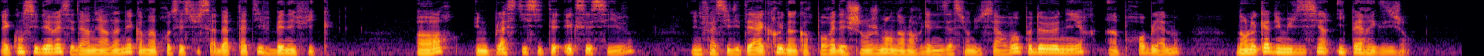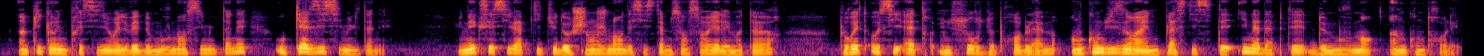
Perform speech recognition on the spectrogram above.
est considérée ces dernières années comme un processus adaptatif bénéfique, Or, une plasticité excessive, une facilité accrue d'incorporer des changements dans l'organisation du cerveau peut devenir un problème dans le cas du musicien hyper exigeant, impliquant une précision élevée de mouvements simultanés ou quasi simultanés. Une excessive aptitude au changement des systèmes sensoriels et moteurs pourrait aussi être une source de problème en conduisant à une plasticité inadaptée de mouvements incontrôlés.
